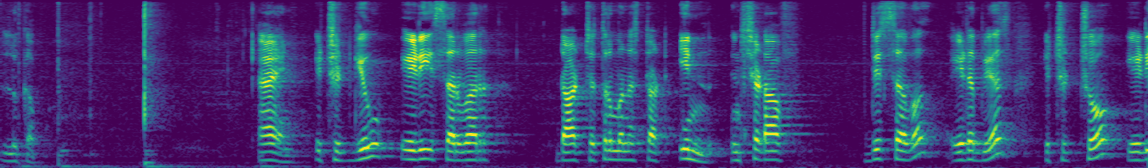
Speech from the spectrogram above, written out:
lookup. And it should give ad server dot chaturmanas dot in. Instead of this server aws it should show ad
